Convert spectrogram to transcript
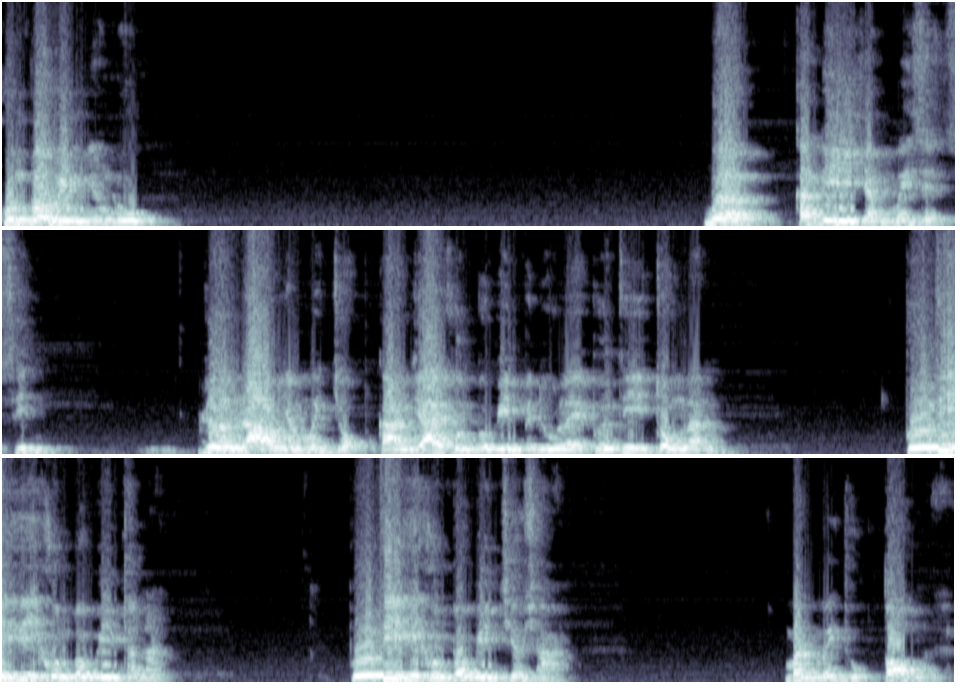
คุณประวินยังรู้ เมื่อคดียังไม่เสร็จสิ้น เรื่องราวยังไม่จบการย้ายคุณประวินไปดูแลพื้นที่ตรงนั้น พื้นที่ที่คุณประวินถนัดพื้นที่ที่คุณประวินเชี่ยวชาญมันไม่ถูกต้องเลย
